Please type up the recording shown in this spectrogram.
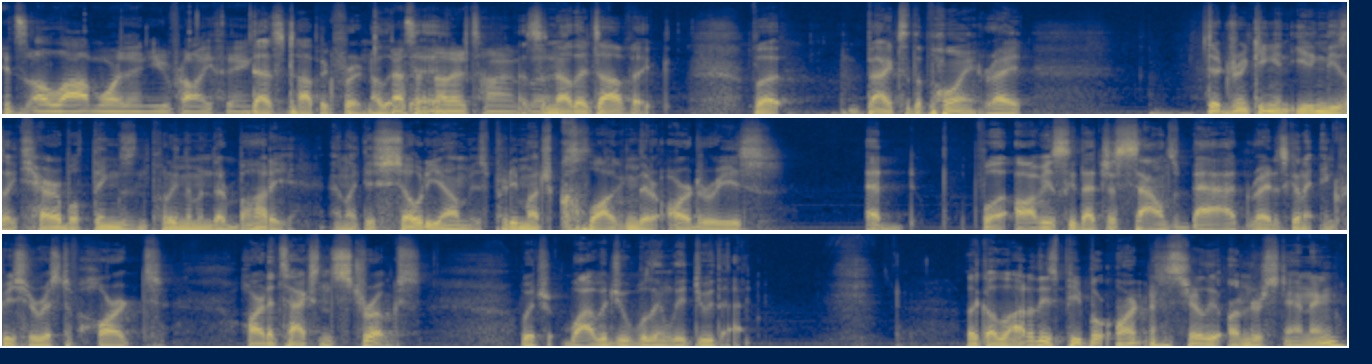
it's a lot more than you probably think. that's a topic for another That's day. another time. that's but- another topic but back to the point right they're drinking and eating these like terrible things and putting them in their body and like the sodium is pretty much clogging their arteries. And well obviously that just sounds bad right? It's going to increase your risk of heart heart attacks and strokes which why would you willingly do that? Like a lot of these people aren't necessarily understanding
